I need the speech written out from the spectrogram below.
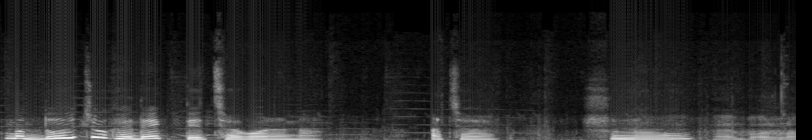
আমার দুই চোখে দেখতে ইচ্ছা করে না। আচ্ছা শুনো। হ্যাঁ বলো।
